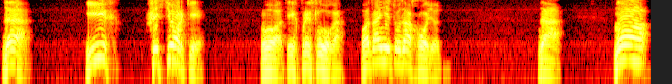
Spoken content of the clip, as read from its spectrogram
да, их шестерки, вот, их прислуга. Вот они туда ходят, да. Но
